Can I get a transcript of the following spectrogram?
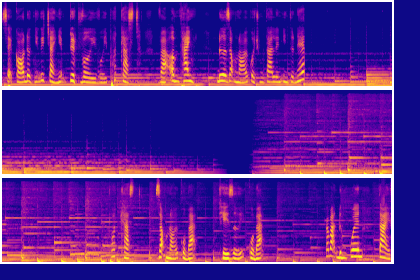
sẽ có được những cái trải nghiệm tuyệt vời với podcast và âm thanh đưa giọng nói của chúng ta lên internet. Podcast Giọng nói của bạn, thế giới của bạn các bạn đừng quên tải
